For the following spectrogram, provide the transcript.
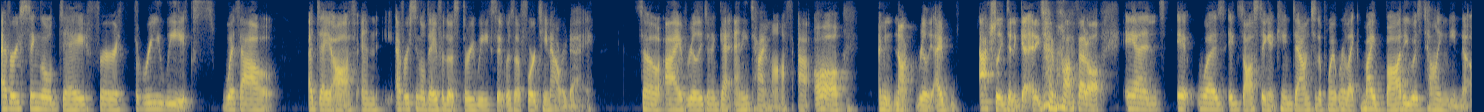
every single day for 3 weeks without a day off and every single day for those 3 weeks it was a 14 hour day. So I really didn't get any time off at all. I mean not really. I actually didn't get any time off at all and it was exhausting. It came down to the point where like my body was telling me no.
